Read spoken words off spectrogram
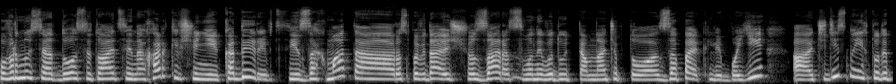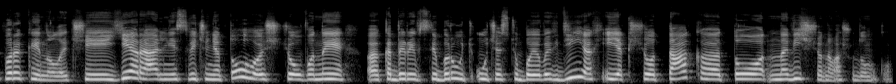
Повернуся до ситуації на Харківщині. Кадирівці з Ахмата розповідають, що зараз вони ведуть там, начебто, запеклі бої. А чи дійсно їх туди перекинули? Чи є реальні свідчення того, що вони е, кадирівці беруть участь у бойових діях? І якщо так, е, то навіщо на вашу думку?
